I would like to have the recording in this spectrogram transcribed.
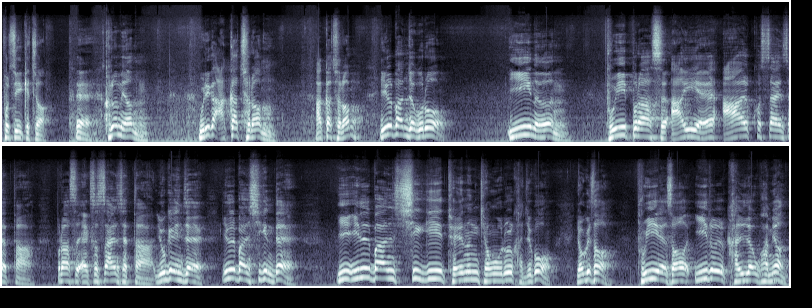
볼 수 있겠죠. 예, 그러면 우리가 아까처럼 아까처럼 일반적으로 2는 V 플러스 I의 R 코사인 세타 플러스 X 사인 세타 요게 이제 일반식인데 이 일반식이 되는 경우를 가지고 여기서 V에서 2를 가려고 하면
